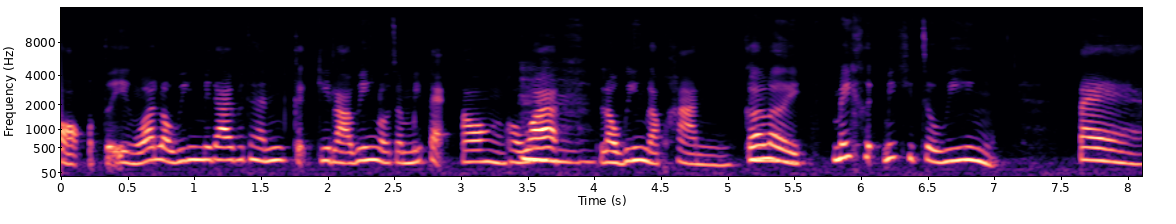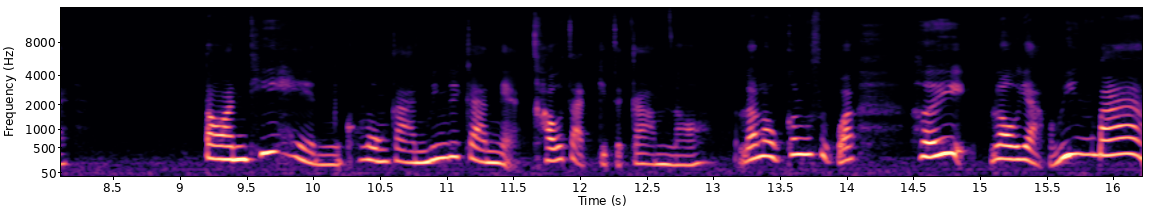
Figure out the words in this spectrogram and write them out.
บอกกับตัวเองว่าเราวิ่งไม่ได้เพราะฉะนั้นกีฬาวิ่งเราจะไม่แตะต้อง เพราะว่าอืมเราวิ่งแล้วคัน ก็เลยไม่เคยไม่คิดจะวิ่ง แต่ ตอนที่เห็นโครงการวิ่งด้วยกันเนี่ยเขาจัดกิจกรรมเนาะแล้วเราก็รู้สึกว่า เฮ้ยเราอยากวิ่งบ้าง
